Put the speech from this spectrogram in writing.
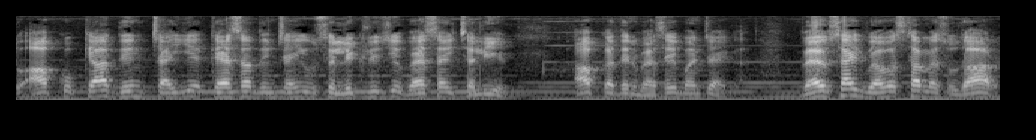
तो आपको क्या दिन चाहिए, कैसा दिन चाहिए, उसे लिख लीजिए, वैसा ही चलिए। आपका दिन वैसा ही बन जाएगा। व्यवसायिक व्यवस्था में सुधार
